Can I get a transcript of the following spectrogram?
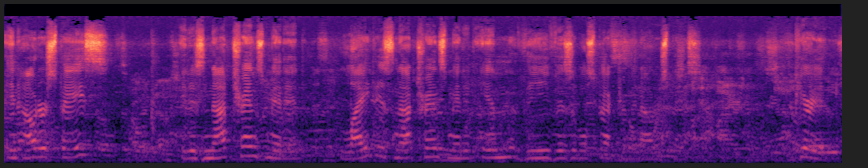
in outer space, it is not transmitted. Light is not transmitted in the visible spectrum in outer space. Period.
